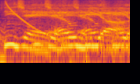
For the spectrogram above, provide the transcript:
DJ LBR.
